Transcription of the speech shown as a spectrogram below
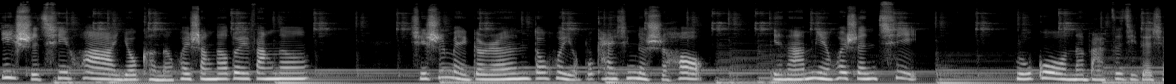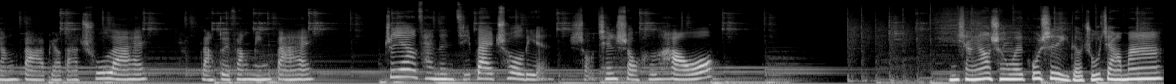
一时气话有可能会伤到对方呢？其实每个人都会有不开心的时候，也难免会生气。如果能把自己的想法表达出来，让对方明白，这样才能击败臭脸，手牵手和好哦。你想要成为故事里的主角吗？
